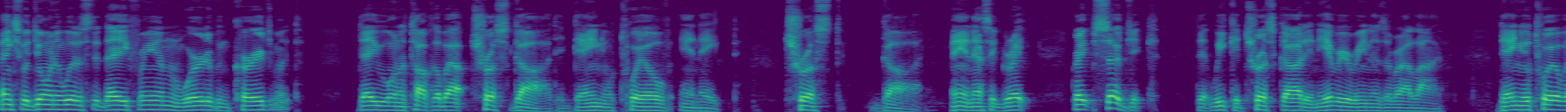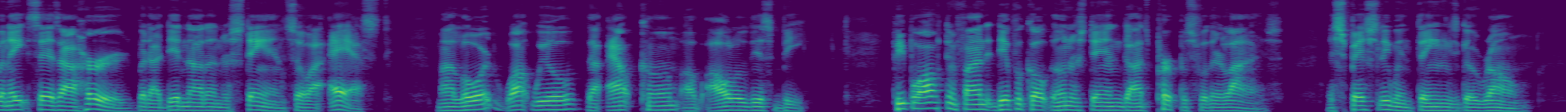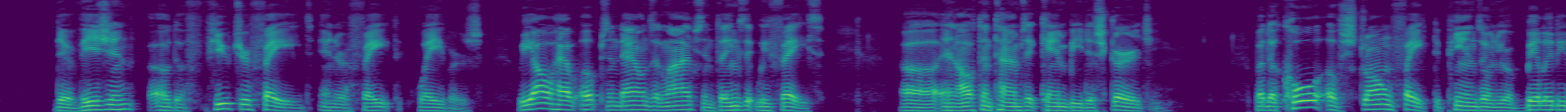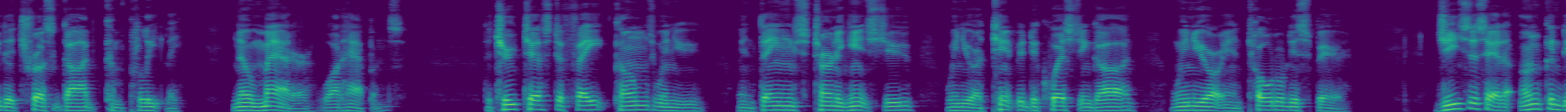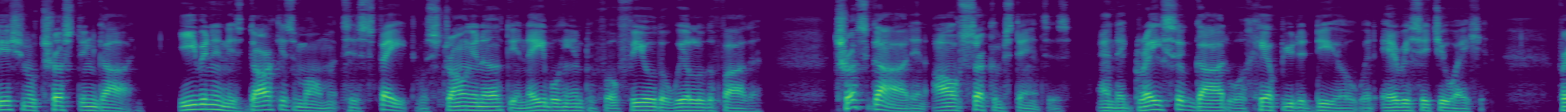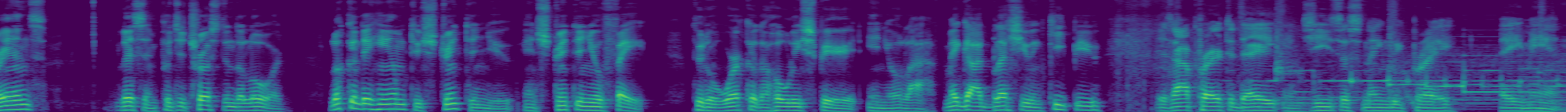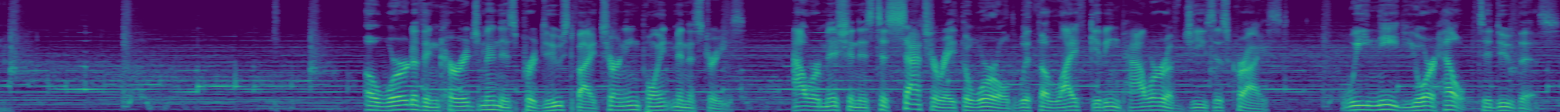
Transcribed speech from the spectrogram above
Thanks for joining with us today, friend. Word of encouragement. Today we want to talk about trust God in Daniel 12 and 8. Trust God. Man, that's a great, great subject that we could trust God in every arenas of our life. Daniel 12 and 8 says, I heard, but I did not understand. So I asked, My Lord, what will the outcome of all of this be? People often find it difficult to understand God's purpose for their lives, especially when things go wrong. Their vision of the future fades and their faith wavers. We all have ups and downs in lives and things that we face, uh, and oftentimes it can be discouraging. But the core of strong faith depends on your ability to trust God completely, no matter what happens. The true test of faith comes when you when things turn against you, when you are tempted to question God, when you are in total despair. Jesus had an unconditional trust in God. Even in his darkest moments, his faith was strong enough to enable him to fulfill the will of the Father. Trust God in all circumstances and the grace of God will help you to deal with every situation. Friends, listen, put your trust in the Lord. Look unto Him to strengthen you and strengthen your faith through the work of the Holy Spirit in your life. May God bless you and keep you, is our prayer today. In Jesus' name we pray. Amen. A word of encouragement is produced by Turning Point Ministries. Our mission is to saturate the world with the life giving power of Jesus Christ. We need your help to do this.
